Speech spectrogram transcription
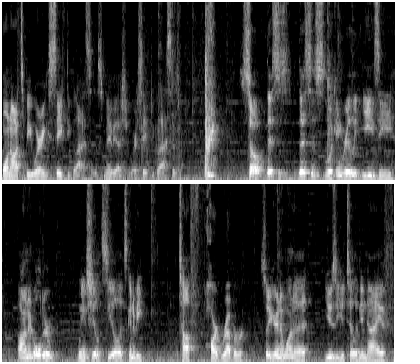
one ought to be wearing safety glasses. Maybe I should wear safety glasses. So this is this is looking really easy. On an older windshield seal, it's going to be tough, hard rubber. So you're going to want to use a utility knife.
